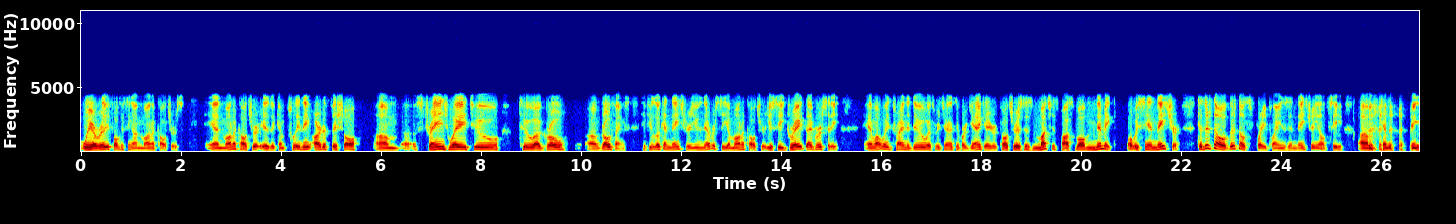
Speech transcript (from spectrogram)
we are really focusing on monocultures. And monoculture is a completely artificial, um, uh, strange way to to uh, grow uh, grow things. If you look at nature, you never see a monoculture. You see great diversity. And what we're trying to do with regenerative organic agriculture is, as much as possible, mimic what we see in nature because there's no there's no spray planes in nature. You don't see um, chemicals being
